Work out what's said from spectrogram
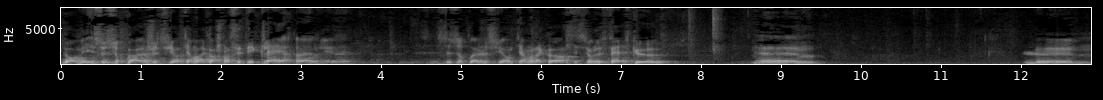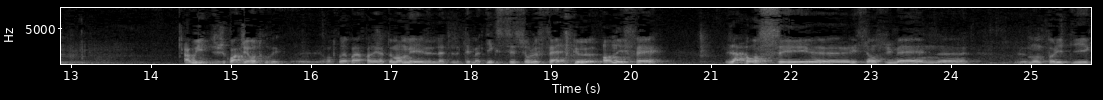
Non, mais ce sur quoi je suis entièrement d'accord, je pense que c'était clair quand même. Ce sur quoi je suis entièrement d'accord, c'est sur le fait que euh. Ah oui, je crois que j'ai retrouvé. Je ne retrouverai pas la phrase exactement, mais la, thématique, c'est sur le fait que, en effet, la pensée, euh, les sciences humaines, euh, le monde politique,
